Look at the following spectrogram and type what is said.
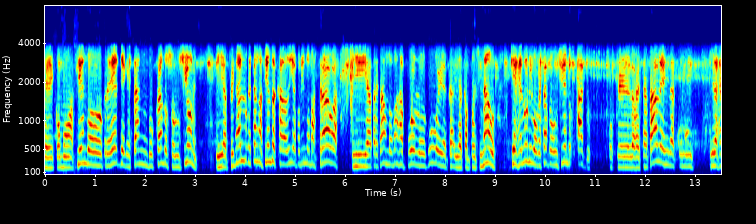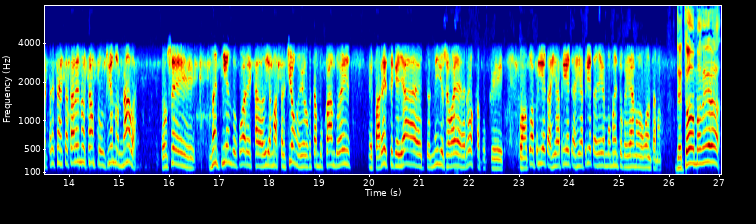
eh, como haciendo creer de que están buscando soluciones. Y al final lo que están haciendo es cada día poniendo más trabas y apretando más al pueblo de Cuba y al, campesinado, que es el único que está produciendo algo. Porque los estatales y, las y las empresas estatales no están produciendo nada. Entonces, no entiendo cuál es cada día más presión. Ellos lo que están buscando es me parece que ya el tornillo se vaya de rosca, porque cuando tú aprietas y aprietas y aprietas, llega el momento que ya no aguanta más. De todas maneras,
